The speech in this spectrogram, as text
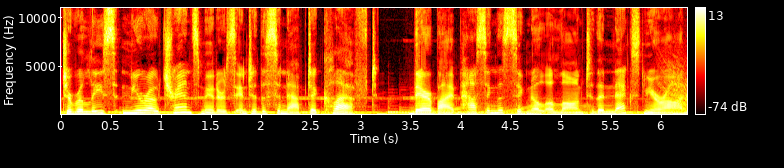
to release neurotransmitters into the synaptic cleft, thereby passing the signal along to the next neuron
